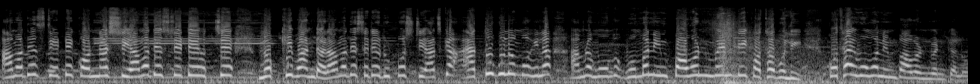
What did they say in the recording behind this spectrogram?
আমাদের স্টেটে কন্যাশ্রী, আমাদের স্টেটে হচ্ছে লক্ষ্মী ভাণ্ডার, আমাদের স্টেটে রূপশ্রী। আজকে এতগুলো মহিলা, আমরা ওমেন এম্পাওয়ারমেন্ট নিয়ে কথা বলি। কোথায় ওমেন এম্পাওয়ারমেন্ট গেল?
